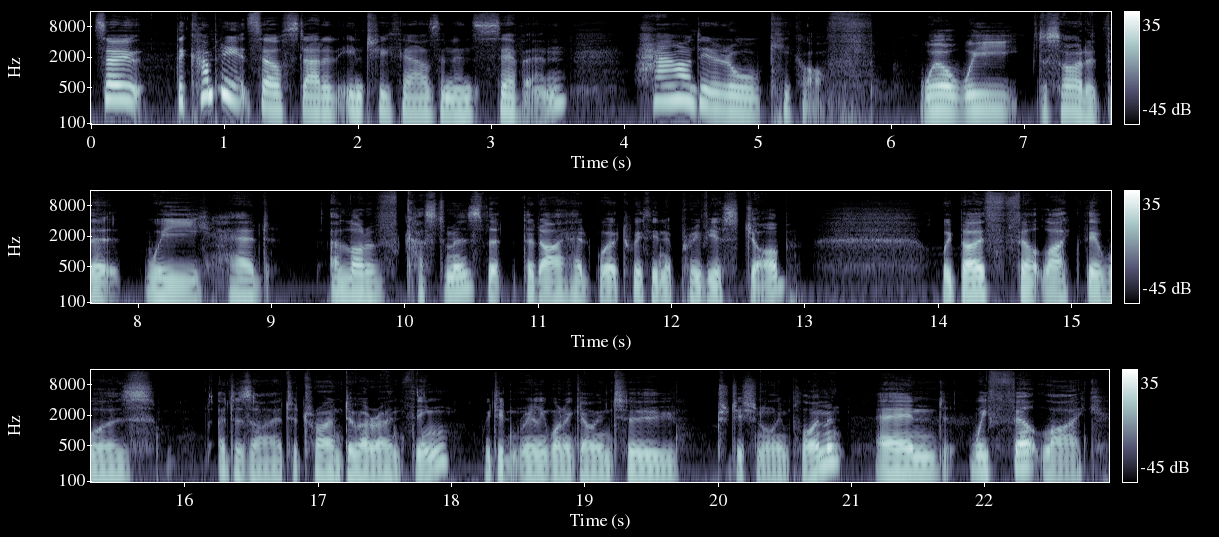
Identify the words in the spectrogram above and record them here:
So, the company itself started in 2007. How did it all kick off? Well, we decided that we had a lot of customers that, that I had worked with in a previous job. We both felt like there was a desire to try and do our own thing. We didn't really want to go into traditional employment, and we felt like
